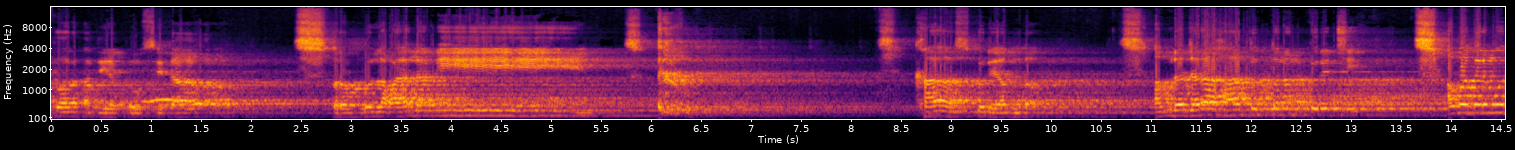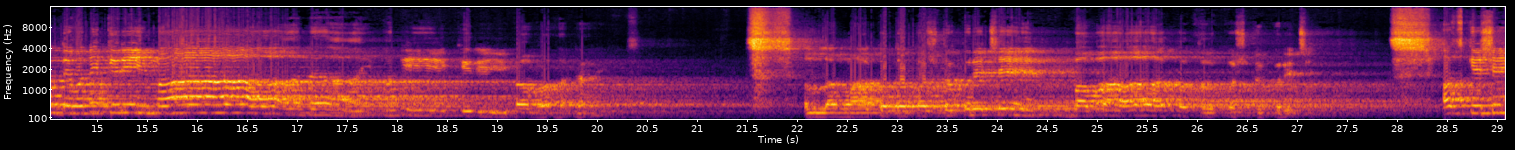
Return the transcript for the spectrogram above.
দোয়ার হাদিয়া পৌঁছে দাও। রব্বুল আলামিন। খাস করে আল্লাহ, আমরা যারা হাত উত্তোলন করেছি, আমাদের মধ্যে অনেকেরই মা বাবা আল্লাহ মা কত কষ্ট করেছে বাবা কত কষ্ট করেছে আজকে সেই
